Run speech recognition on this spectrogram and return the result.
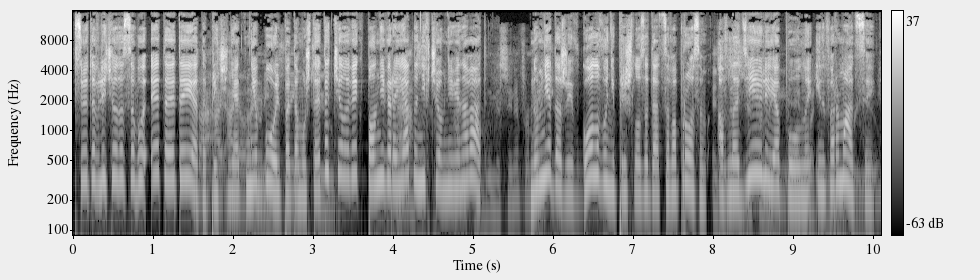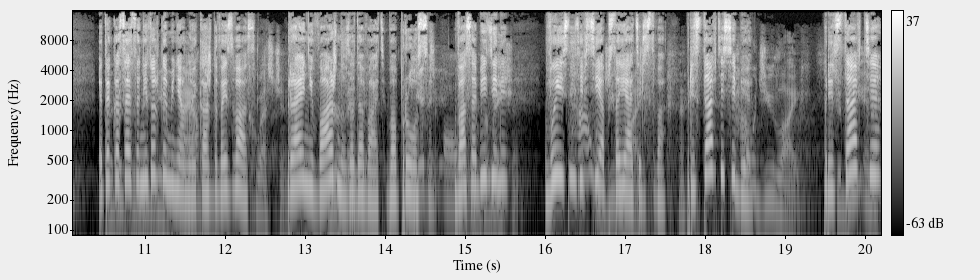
Все это влечет за собой это, это и это, причиняет мне боль, потому что этот человек вполне вероятно ни в чем не виноват. Но мне даже и в голову не пришло задаться вопросом, а владею ли я полной информацией? Это касается не только меня, но и каждого из вас. Крайне важно задавать вопросы. Вас обидели? Выясните все обстоятельства. Представьте себе, представьте,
